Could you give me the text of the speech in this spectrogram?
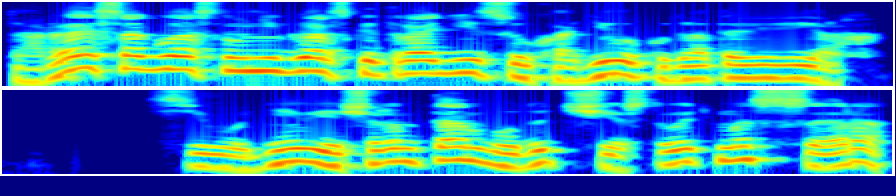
вторая, согласно унигарской традиции, уходила куда-то вверх. Сегодня вечером там будут чествовать мессера.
